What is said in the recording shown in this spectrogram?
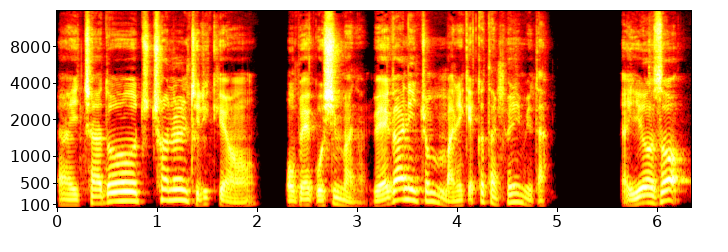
자, 이 차도 추천을 드릴게요. 550만원. 외관이 좀 많이 깨끗한 편입니다. 자, 이어서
